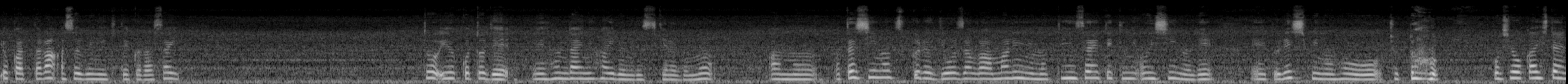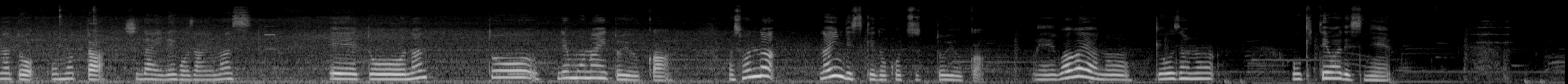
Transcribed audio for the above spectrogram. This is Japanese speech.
よかったら遊びに来てください。ということで、えー、本題に入るんですけれどもあの私の作る餃子があまりにも天才的に美味しいので、えーと、レシピの方をちょっと ご紹介したいなと思った次第でございます。えっ、ー、となんとでもないというかあ、そんなないんですけどコツというか、えー、我が家の餃子の掟はですね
